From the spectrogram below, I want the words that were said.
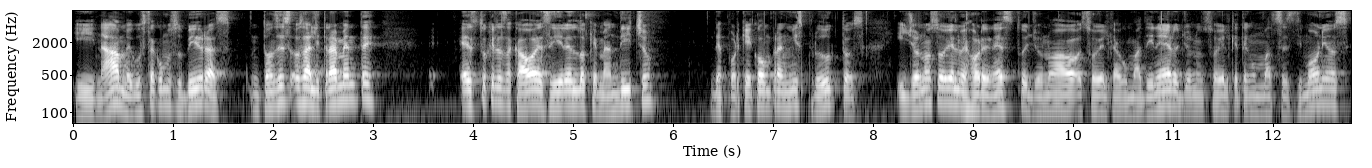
y nada, me gusta como sus vibras. Entonces, o sea, literalmente, esto que les acabo de decir es lo que me han dicho de por qué compran mis productos. Y yo no soy el mejor en esto, yo no soy el que hago más dinero, yo no soy el que tengo más testimonios.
